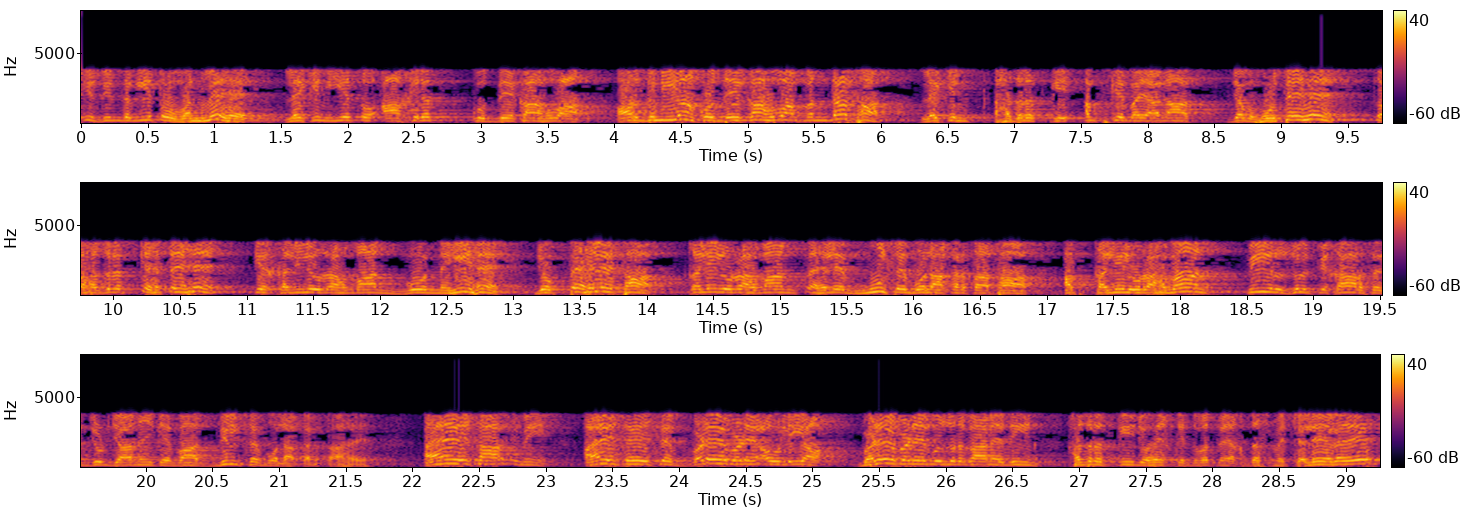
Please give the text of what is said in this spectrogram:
کی زندگی تو ون وے ہے، لیکن یہ تو آخرت کو دیکھا ہوا اور دنیا کو دیکھا ہوا بندہ تھا۔ لیکن حضرت کی اب کے بیانات جب ہوتے ہیں، تو حضرت کہتے ہیں کہ خلیل الرحمان وہ نہیں ہے جو پہلے تھا۔ خلیل الرحمان پہلے منہ سے بولا کرتا تھا۔ اب خلیل الرحمان پیر ذوالفقار سے جڑ جانے کے بعد دل سے بولا کرتا ہے۔ ایسا آدمی، ایسے ایسے بڑے بڑے اولیاء، بڑے بڑے بزرگان دین حضرت کی جو ہے خدمت میں، اقدس میں چلے گئے۔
